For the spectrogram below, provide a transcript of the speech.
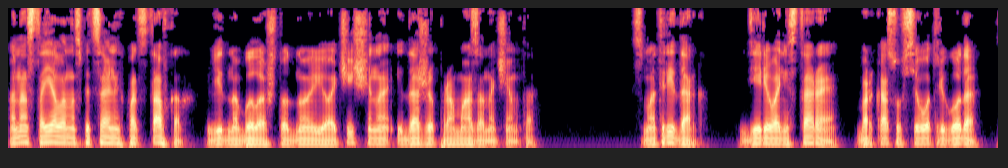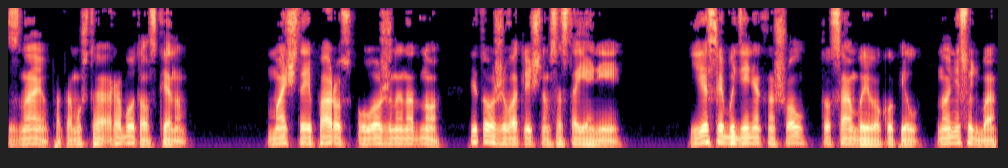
Она стояла на специальных подставках, видно было, что дно ее очищено и даже промазано чем-то. «Смотри, Дарк, дерево не старое, Баркасу всего три года, знаю, потому что работал с Кеном. Мачта и парус уложены на дно и тоже в отличном состоянии. Если бы денег нашел, то сам бы его купил, но не судьба.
